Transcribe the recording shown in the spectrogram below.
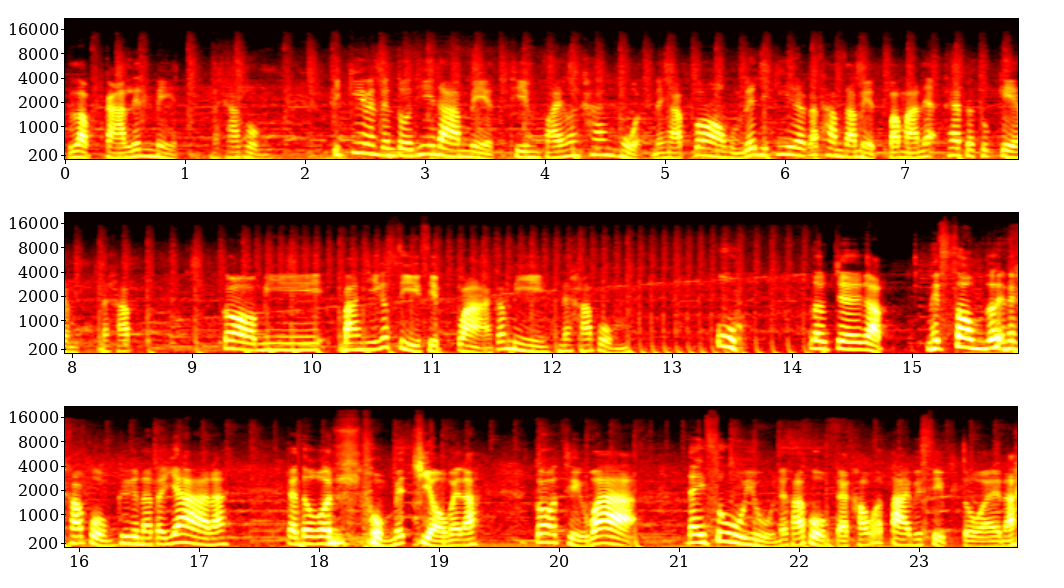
สำหรับการเล่นเมจนะครับผมอิกกี้มันเป็นตัวที่ดาเมจทีมไฟท์ค่อนข้างโหดนะครับ ก็ผมเล่นอิกกี้แล้วก็ทำดาเมจประมาณเนี้ยแทบจะทุกเกมนะครับ ก็มีบางทีก็ 40 กว่าก็มีนะครับผมอู้เราเจอกับเม็ดส้มด้วยนะครับผมคือนาตาย่านะ แต่โดนผมเม็ดเขียวไปนะ ก็ถือว่าได้สู้อยู่นะครับผมแต่เขาก็ตายไป 10 ตัวนะ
